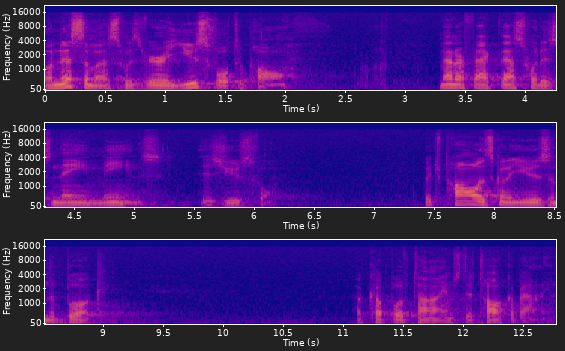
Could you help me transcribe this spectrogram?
Onesimus was very useful to Paul. Matter of fact, that's what his name means, is useful, which Paul is going to use in the book a couple of times to talk about him.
